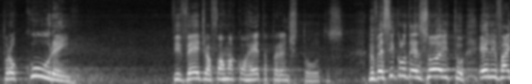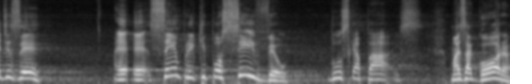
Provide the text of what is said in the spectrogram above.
Procurem viver de uma forma correta perante todos. No versículo 18, ele vai dizer: é, é, Sempre que possível, busque a paz. Mas agora,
